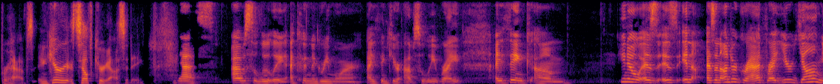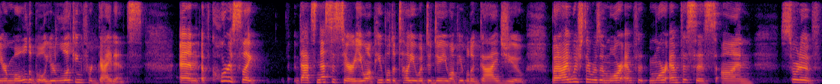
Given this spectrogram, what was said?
perhaps and self curiosity yes absolutely. I couldn't agree more. I think you're absolutely right. I think um you know as as in as an undergrad right you're young you're moldable you're looking for guidance. And of course like that's necessary. You want people to tell you what to do. You want people to guide you. But i wish there was a more emph- more emphasis on sort of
